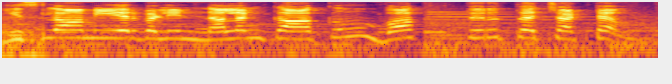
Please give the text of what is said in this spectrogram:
இஸ்லாமியர்களின் நலன் காக்கும் வக் திருத்த சட்டம்.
